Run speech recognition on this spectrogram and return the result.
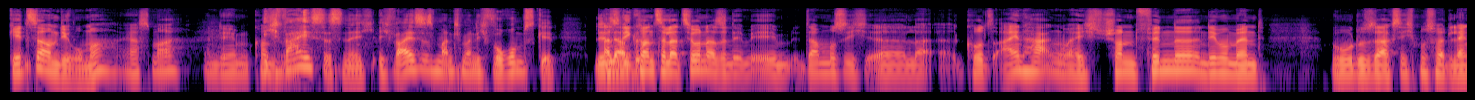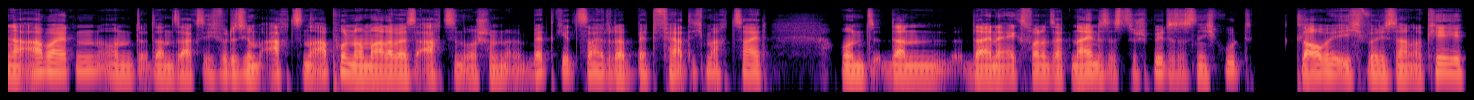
Geht es da um die Oma erstmal in dem Kon Ich weiß es nicht. Ich weiß es manchmal nicht, worum es geht. Lilla, Also die Konstellation, also da muss ich äh, kurz einhaken, weil ich schon finde, in dem Moment, wo du sagst, ich muss heute länger arbeiten und dann sagst, ich würde sie um 18 Uhr abholen, normalerweise 18 Uhr schon Bettgehzeit oder Bettfertigmachzeit und dann deine Ex-Freundin sagt, nein, das ist zu spät, das ist nicht gut, glaube ich, würde ich sagen, okay,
